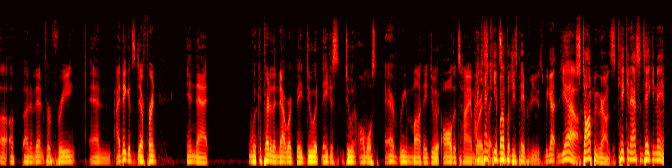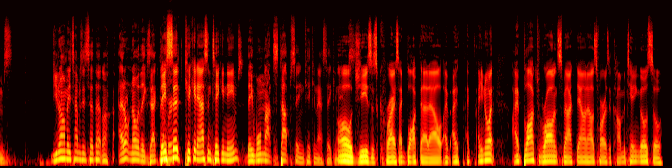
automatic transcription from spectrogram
a, a an event for free, and I think it's different in that. With compared to the network, they do it. They just do it almost every month. They do it all the time. I can't like- keep up a- with these pay per views. We got Yeah, Stomping Grounds, kicking ass and taking names. Do you know how many times they said that? I don't know the exact number. they number. said kicking ass and taking names. they will not stop saying kicking ass, taking names. Oh Jesus Christ! I blocked that out. I, I, I, you know what? I blocked Raw and SmackDown out as far as the commentating goes. So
